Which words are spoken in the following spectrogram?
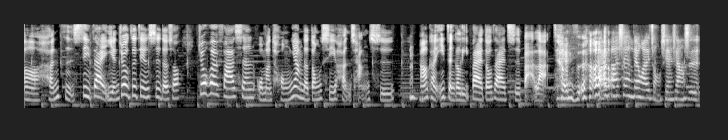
嗯，很仔细在研究这件事的时候，就会发生我们同样的东西很常吃，然后可能一整个礼拜都在吃拔辣这样子。还发 现另外一种现象是，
